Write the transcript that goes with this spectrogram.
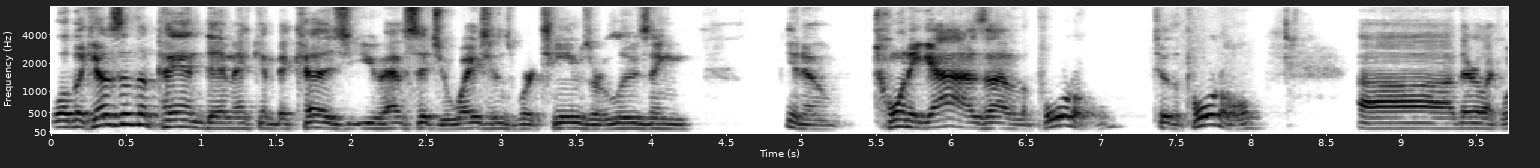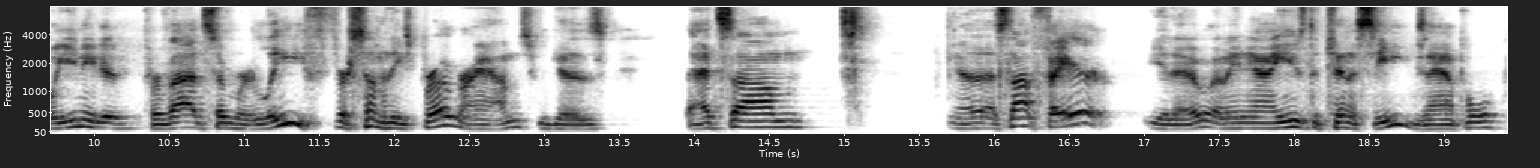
Well, because of the pandemic and because you have situations where teams are losing, you know, 20 guys out of the portal to the portal, uh, they're like, well, you need to provide some relief for some of these programs because that's um, you know, that's not fair. You know, I mean, I use the Tennessee example.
